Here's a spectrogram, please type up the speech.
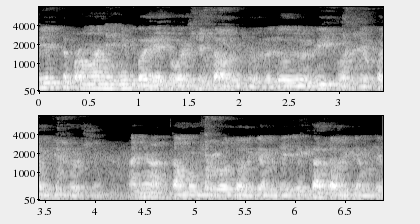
तेच प्रमाणे मी बरेच वर्ष चालू ठेवलं जवळजवळ वीस वर्ष पंचवीस वर्ष. आणि आत्ता मग तालुक्यामध्ये एका तालुक्यामध्ये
